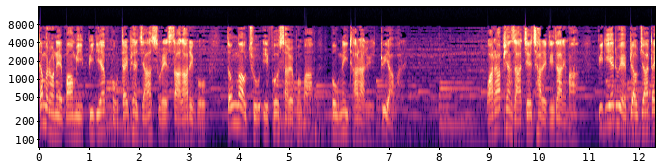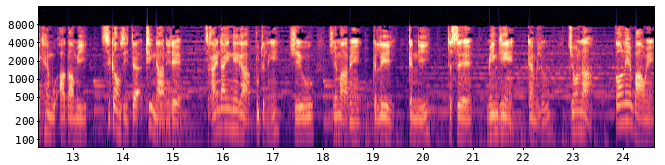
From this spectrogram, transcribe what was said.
တမတော်နဲ့ပေါင်းပြီး PDF ကိုတိုက်ဖြတ်ကြဆိုတဲ့စာသားတွေကိုသုံးငေါက်ချို A4 စာရွက်ပေါ်မှာပုံနှိပ်ထားတာတွေတွေ့ရပါတယ် ဝါဒဖြန့်စာကျဲချတဲ့ဒေသတွေမှာ PDF တို့ရဲ့ပျောက်ကြားတိုက်ခိုက်မှုအားကောင်းပြီးစစ်ကောင်စီတပ်အထိနာနေတဲ့စကိုင်းတိုင်းတွေကပုတလင်ရေဦးရင်းမာပင်ကလေးကနီတစဲမင်းကင်းကံဘလူကျွန်းလာကောလင်းပါဝင်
